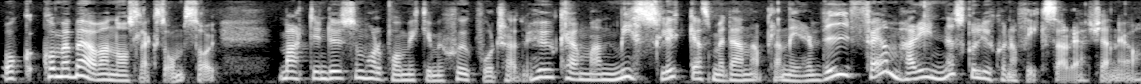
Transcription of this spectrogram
Och kommer behöva någon slags omsorg. Martin, du som håller på mycket med sjukvård, hur kan man misslyckas med denna planering? Vi fem här inne skulle ju kunna fixa det, känner jag.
